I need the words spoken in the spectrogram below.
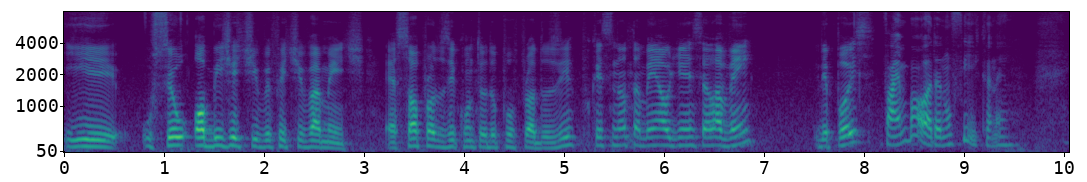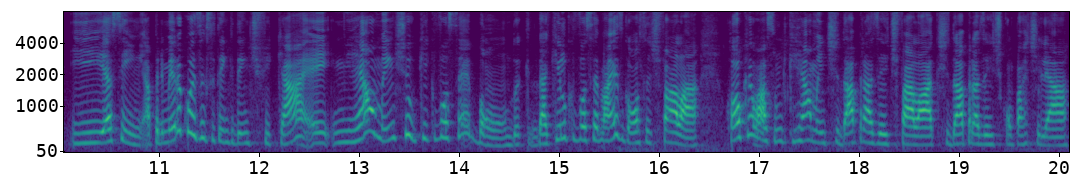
e o seu objetivo efetivamente é só produzir conteúdo por produzir, porque senão também a audiência ela vem e depois vai embora, não fica, né? E assim, a primeira coisa que você tem que identificar é realmente o que, que você é bom, daquilo que você mais gosta de falar. Qual que é o assunto que realmente te dá prazer de falar, que te dá prazer de compartilhar,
